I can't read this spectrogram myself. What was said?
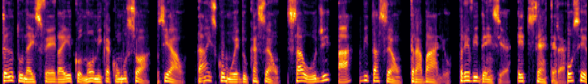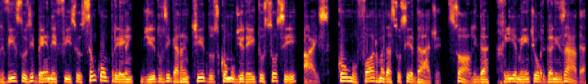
tanto na esfera econômica como social, tais como educação, saúde, habitação, trabalho, previdência, etc. Os serviços e benefícios são compreendidos e garantidos como direitos sociais, como forma da sociedade, sólida, realmente organizada,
